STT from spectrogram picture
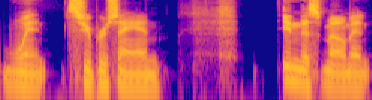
went Super Saiyan in this moment,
